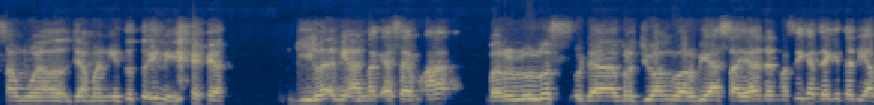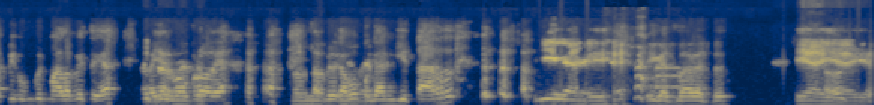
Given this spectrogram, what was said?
Samuel zaman itu tuh ini ya. Gila nih anak SMA baru lulus udah berjuang luar biasa ya. Dan masih ingat ya kita di api unggun malam itu ya banyak ngobrol ya. Sambil kamu pegang gitar. Iya iya. Ingat banget tuh iya iya iya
